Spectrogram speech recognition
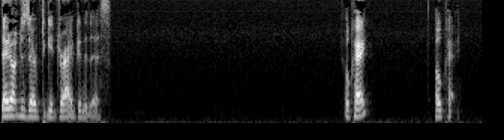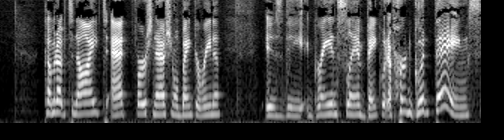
They don't deserve to get dragged into this. Okay? Okay. Coming up tonight at First National Bank Arena is the Grand Slam banquet. I've heard good things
